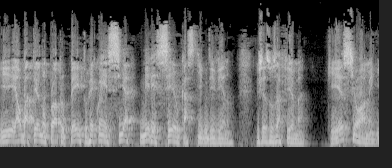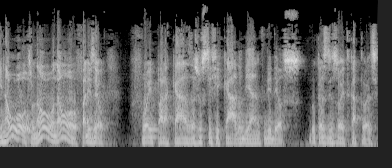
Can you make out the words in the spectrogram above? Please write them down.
e, ao bater no próprio peito, reconhecia merecer o castigo divino. Jesus afirma: que esse homem, e não o outro, não, não o fariseu, foi para casa justificado diante de Deus. Lucas 18, 14.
